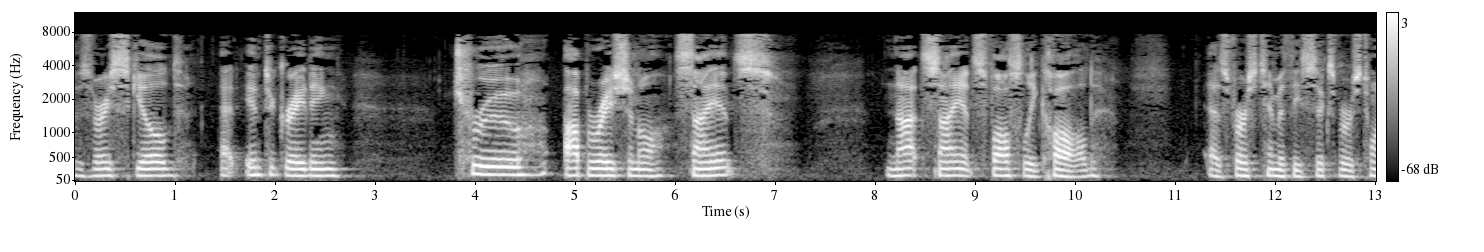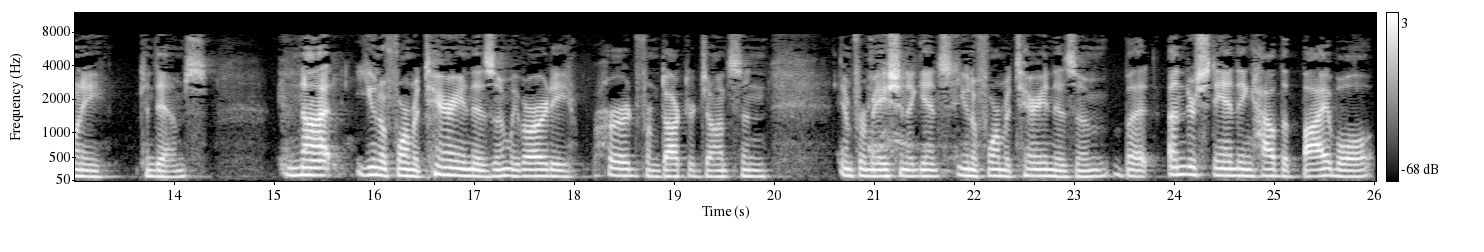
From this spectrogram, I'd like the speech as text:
who's very skilled at integrating true operational science, not science falsely called, as 1 Timothy 6 verse 20 condemns, not uniformitarianism. We've already heard from Dr. Johnson information against uniformitarianism, but understanding how the Bible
